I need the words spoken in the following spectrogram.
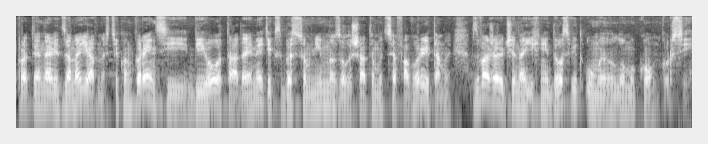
Проте навіть за наявності конкуренції біо та Dynetics безсумнівно залишатимуться фаворитами, зважаючи на їхній досвід у минулому конкурсі.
